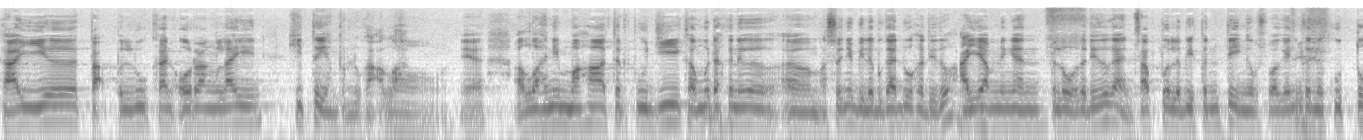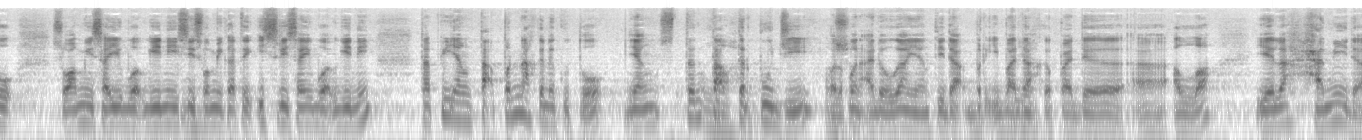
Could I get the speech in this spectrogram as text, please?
kaya tak perlukan orang lain, kita yang perlukan Allah. Oh. Ya. Allah ini maha terpuji. Kamu dah kena uh, maksudnya bila bergaduh tadi tu, ayam dengan telur tadi tu kan. Siapa lebih penting apa sebagainya kena kutuk. Suami saya buat begini, si suami kata isteri saya buat begini. Tapi yang tak pernah kena kutuk, yang tetap Allah. terpuji walaupun ada orang yang tidak beribadah ya. kepada uh, Allah ialah hamida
